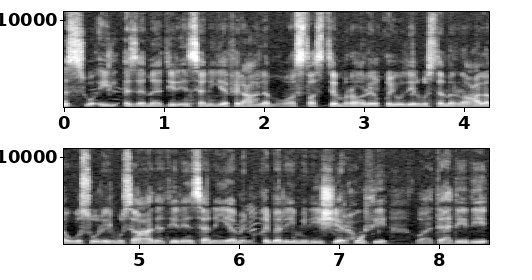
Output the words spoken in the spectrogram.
أسوأ الأزمات الإنسانية في العالم وسط استمرار القيود المستمرة على وصول المساعدات الإنسانية من قبل ميليشيا الحوثي وتهديد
